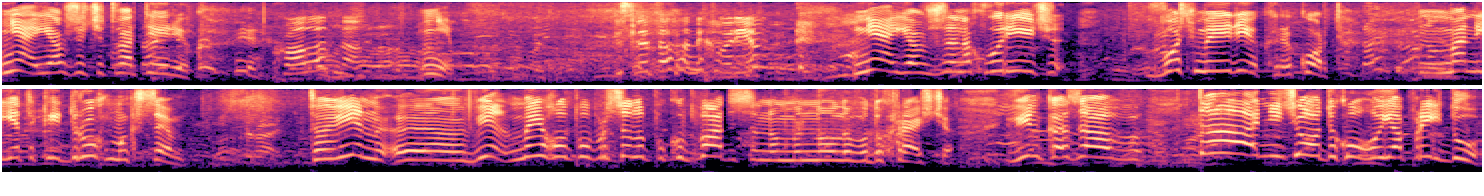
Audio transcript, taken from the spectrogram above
Ні, я вже четвертий рік. Холодно? Ні. Після того не хворів? Ні, я вже на хворію восьмий рік, рекорд. У мене є такий друг Максим. То він, е, він, ми його попросили покупатися на минуле водохреща. Він казав, та нічого такого, я прийду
